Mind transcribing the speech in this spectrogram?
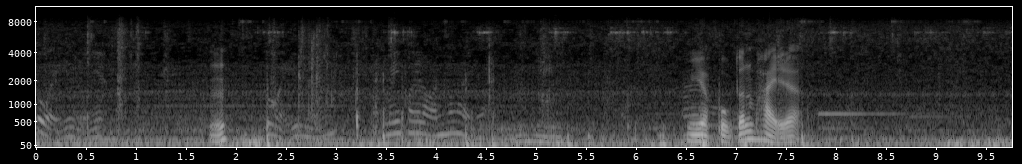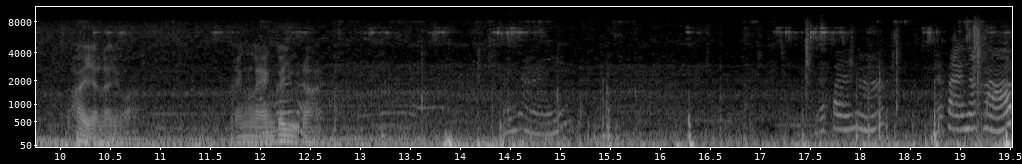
สวยอยู่นะเนี่ย หืม สวยอยู่นะไม่ค่อยร้อนเท่าไหร่อะ มีแบบปลูกต้นไผ่ด้วยไผ่อะไรวะแรงๆก็อยู่ได้ไปไหนแม่ไปนะแม่ไปนะครับ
